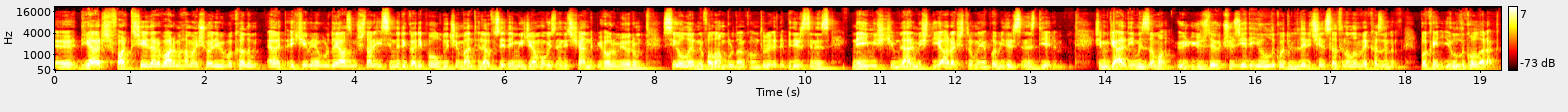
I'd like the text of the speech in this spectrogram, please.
Ee, diğer farklı şeyler var mı? Hemen şöyle bir bakalım. Evet ekibini burada yazmışlar. İsimleri garip olduğu için ben telaffuz edemeyeceğim. O yüzden hiç kendimi yormuyorum. CEO'larını falan buradan kontrol edebilirsiniz. Neymiş, kimlermiş diye araştırma yapabilirsiniz diyelim. Şimdi geldiğimiz zaman %307 yıllık ödüller için satın alın ve kazanın. Bakın yıllık olarak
